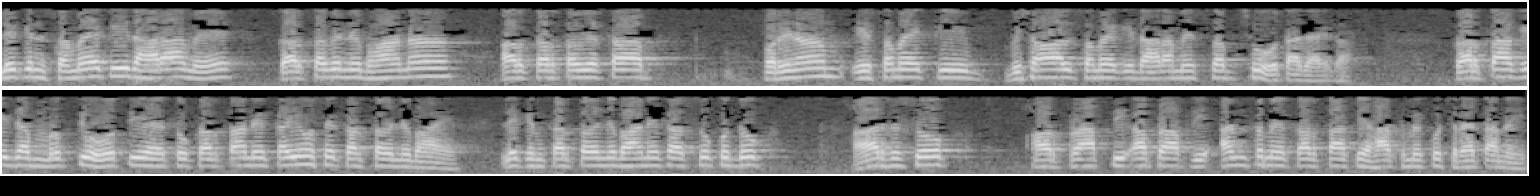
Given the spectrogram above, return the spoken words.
लेकिन समय की धारा में कर्तव्य निभाना और कर्तव्य का परिणाम ये समय की विशाल समय की धारा में सब छू होता जाएगा। कर्ता की जब मृत्यु होती है तो कर्ता ने कईयों से कर्तव्य निभाए, लेकिन कर्तव्य निभाने का सुख दुख, हर्ष शोक और प्राप्ति अप्राप्ति अंत में कर्ता के हाथ में कुछ रहता नहीं।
